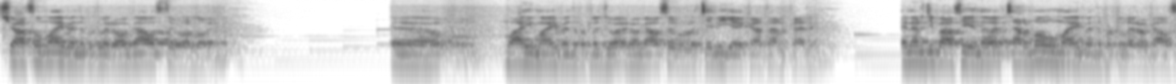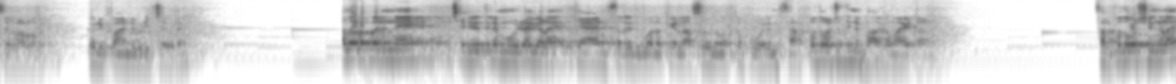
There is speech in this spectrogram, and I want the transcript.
ശ്വാസവുമായി ബന്ധപ്പെട്ടുള്ള രോഗാവസ്ഥകളുള്ളവർ വായുമായി ബന്ധപ്പെട്ടുള്ള രോഗാവസ്ഥകളുള്ള ചെവി കേൾക്കാത്ത ആൾക്കാർ എനർജി പാസ് ചെയ്യുന്ന ചർമ്മവുമായി ബന്ധപ്പെട്ടുള്ള രോഗാവസ്ഥകളുള്ളവർ തൊലിപ്പാണ്ട് പിടിച്ചവർ അതോടൊപ്പം തന്നെ ശരീരത്തിലെ മുഴകളെ ക്യാൻസർ ഇതുപോലൊക്കെയുള്ള അസുഖങ്ങളൊക്കെ പോലും സർപ്പദോഷത്തിന്റെ ഭാഗമായിട്ടാണ്. സർപ്പദോഷങ്ങളെ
